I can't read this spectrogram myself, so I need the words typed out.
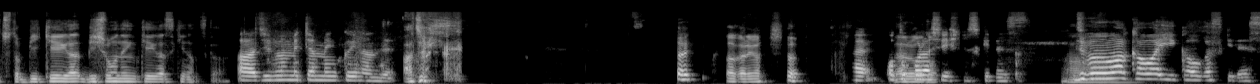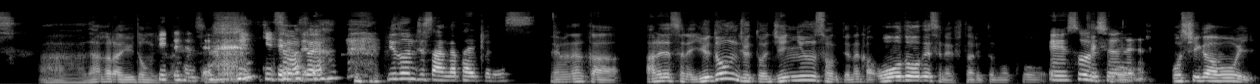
ちょっと美形が、美少年系が好きなんですか？あ、自分めっちゃ面食いなんで。あ、じゃあはい、わかりました。はい。男らしい人好きです。自分は可愛い顔が好きです。ああ、だからユドン聞いてへんて。聞いてへんて。すいません。ユドンジュさんがタイプです。でもなんか、あれですね、ユドンジュとジンニュンソンってなんか王道ですね、二人とも。こう、えーそうですよね。推しが多い。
